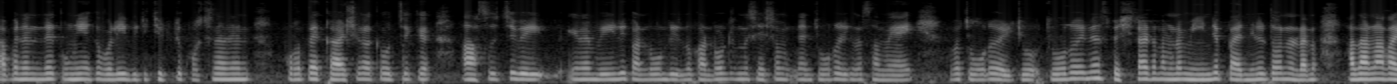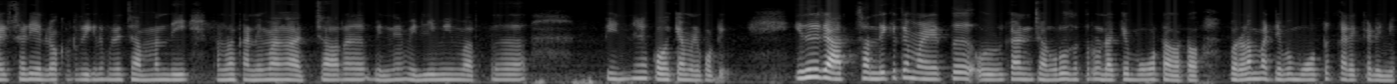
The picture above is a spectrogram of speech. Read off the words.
അപ്പം എന്റെ തുണിയൊക്കെ വെളിയിൽ വിരിച്ചിട്ട് കുറച്ച് നേരം ഞാൻ പുറത്തെ കാഴ്ചകളൊക്കെ ഉച്ചയ്ക്ക് ആസ്വദിച്ച് വെയി ഇങ്ങനെ വെയിൽ കണ്ടുകൊണ്ടിരുന്നു. കണ്ടുകൊണ്ടിരുന്ന ശേഷം ഞാൻ ചോറ് കഴിക്കുന്ന സമയമായി. അപ്പോൾ ചോറ് കഴിച്ചു. ചോറ് കഴിഞ്ഞാൽ സ്പെഷ്യലായിട്ട് നമ്മുടെ മീനിന്റെ തോരൻ ഉണ്ടായിരുന്നു അതാണ് ആ റൈറ്റ് സൈഡ് യെല്ലോ കളർ ഇരിക്കുന്നത് പിന്നെ ചമ്മന്തി നമ്മുടെ കണ്ണിമാങ്ങ അച്ചാർ പിന്നെ വലിയ മീൻ വറുത്തത് പിന്നെ കോവയ്ക്കാൻ മെഴുക്കോട്ടി ഇത് രാ സന്ധ്യക്കത്തെ മഴയത്ത് ഒഴുക്കാൻ ചങ്കുറു സത്തോട് ഉണ്ടാക്കിയ ബോട്ടാണ് കേട്ടോ. വെള്ളം പറ്റിയപ്പോൾ ബോട്ട് കരക്കടിഞ്ഞു.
